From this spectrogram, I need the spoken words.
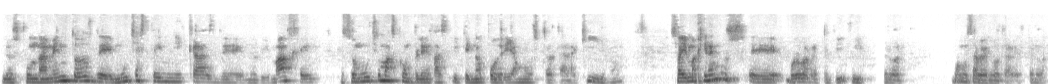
los fundamentos de muchas técnicas de neuroimagen son mucho más complejas y que no podríamos tratar aquí, ¿no? O sea, imaginemos, vuelvo a repetir, perdón, Vamos a verlo otra vez, perdón.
